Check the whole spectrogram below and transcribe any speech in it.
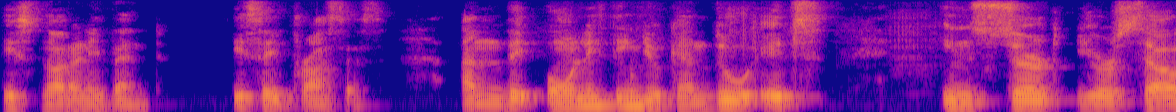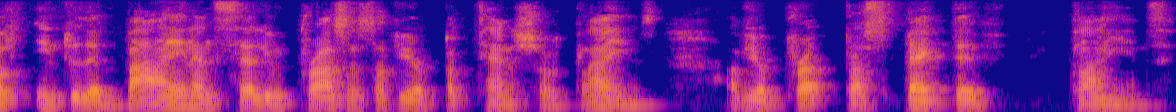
is not an event, it's a process. And the only thing you can do is insert yourself into the buying and selling process of your potential clients, of your pro- prospective clients.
